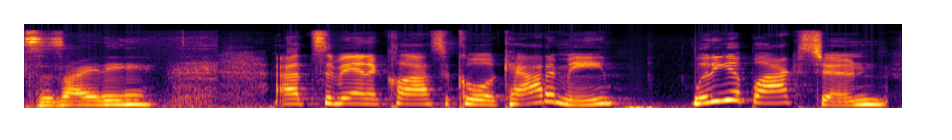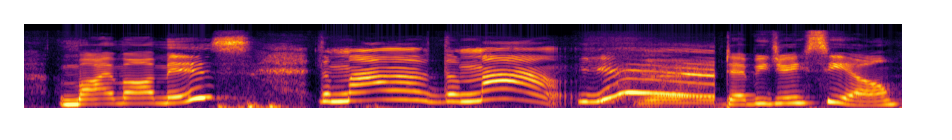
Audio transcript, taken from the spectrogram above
society. At Savannah Classical Academy, Lydia Blackstone, my mom is The mom of the mom. Yeah. WJCL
